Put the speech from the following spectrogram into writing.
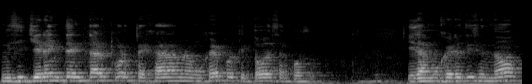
ni siquiera intentar cortejar a una mujer porque todo es acoso. Y las mujeres dicen, no,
